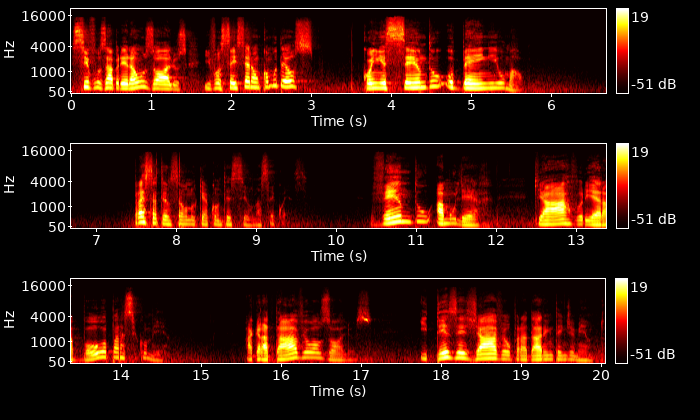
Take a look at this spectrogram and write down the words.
se vos abrirão os olhos e vocês serão como Deus, conhecendo o bem e o mal. Preste atenção no que aconteceu na sequência. Vendo a mulher que a árvore era boa para se comer, agradável aos olhos e desejável para dar entendimento,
